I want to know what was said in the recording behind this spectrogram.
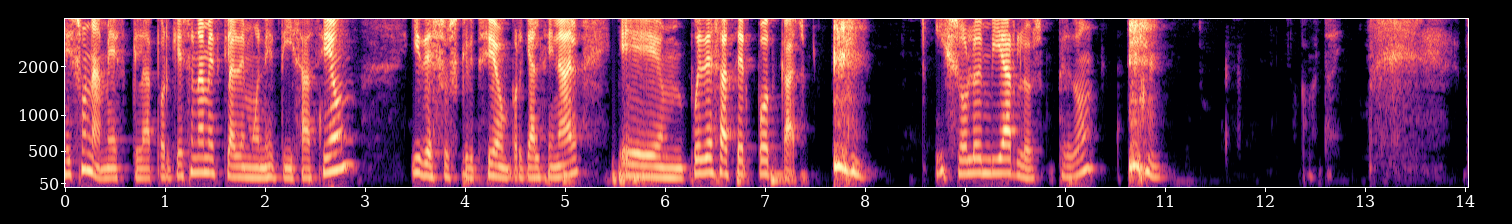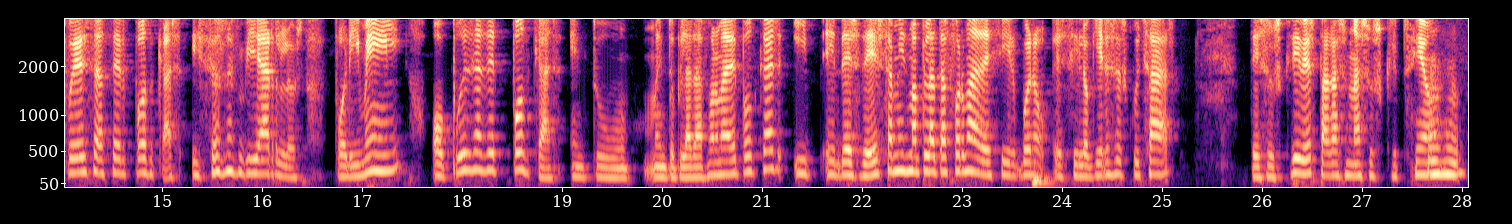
es una mezcla, porque es una mezcla de monetización y de suscripción, porque al final eh, puedes hacer podcast y solo enviarlos, perdón, puedes hacer podcast y solo enviarlos por email o puedes hacer podcast en tu, en tu plataforma de podcast y eh, desde esa misma plataforma decir, bueno, eh, si lo quieres escuchar, te suscribes, pagas una suscripción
